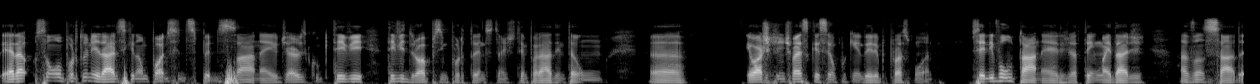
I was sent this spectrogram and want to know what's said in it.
era, são oportunidades que não pode se desperdiçar, né? E o Jared Cook teve, teve drops importantes durante a temporada, então uh, eu acho que a gente vai esquecer um pouquinho dele pro próximo ano. Se ele voltar, né? Ele já tem uma idade avançada.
